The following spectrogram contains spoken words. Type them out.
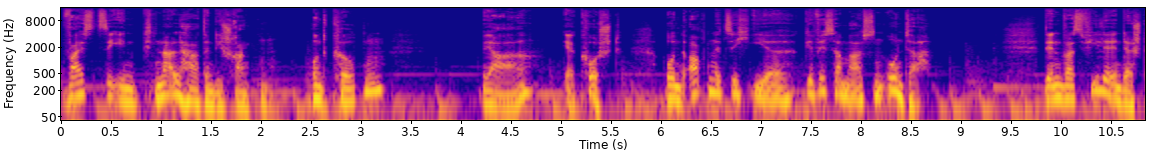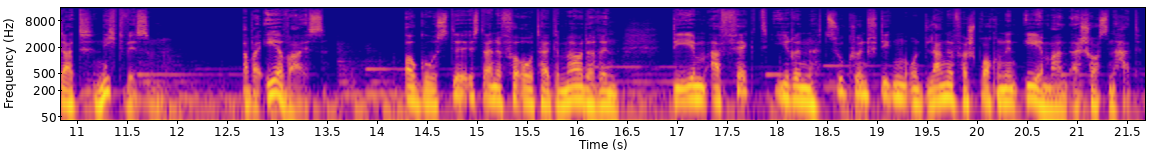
weist sie ihn knallhart in die Schranken. Und Kürten? Ja, er kuscht und ordnet sich ihr gewissermaßen unter. Denn was viele in der Stadt nicht wissen, aber er weiß, Auguste ist eine verurteilte Mörderin, die im Affekt ihren zukünftigen und lange versprochenen Ehemann erschossen hat.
